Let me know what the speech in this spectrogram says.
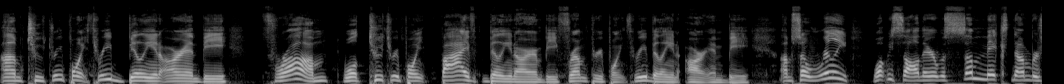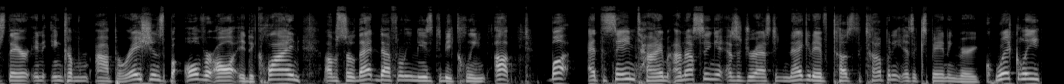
um, to 3.3 billion RMB from well to 3.5 billion RMB from 3.3 billion RMB. Um, so really, what we saw there was some mixed numbers there in income from operations, but overall a decline. Um, so that definitely needs to be cleaned up. But At the same time, I'm not seeing it as a drastic negative because the company is expanding very quickly,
